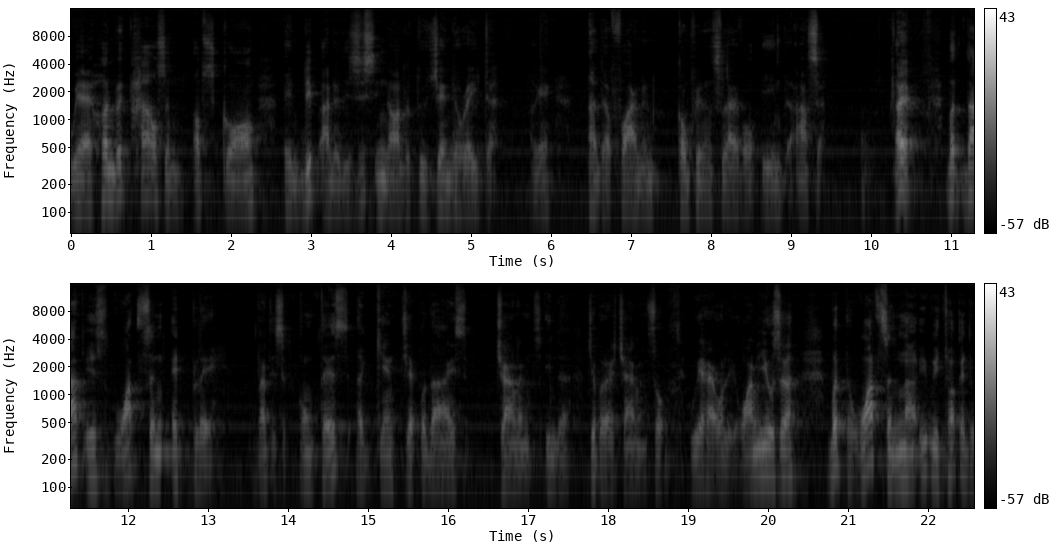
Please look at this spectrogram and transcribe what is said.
we have 100,000 of score in deep analysis in order to generate uh, okay, uh, the final confidence level in the answer. Okay. But that is Watson at play. That is a contest against jeopardized challenge in the jeopardized challenge. So we have only one user, but the Watson now, if we talk at the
